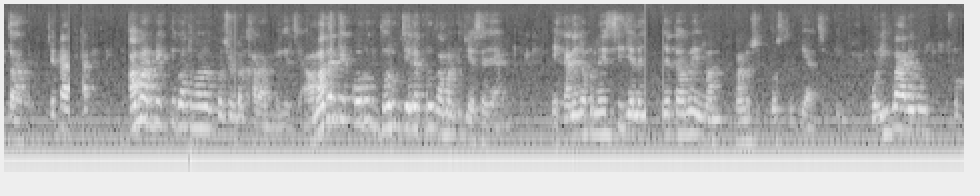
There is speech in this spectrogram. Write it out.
উদাহরণ, যেটা আমার ব্যক্তিগতভাবে প্রচণ্ড খারাপ লেগেছে। আমাদেরকে করুক, ধরুক, জেলে করুক আমার কিছু এসে যায় এখানে যখন এসেছি, জেলে যেতে হবে মানসিক প্রস্তুতি আছে। পরিবার এবং ছোট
